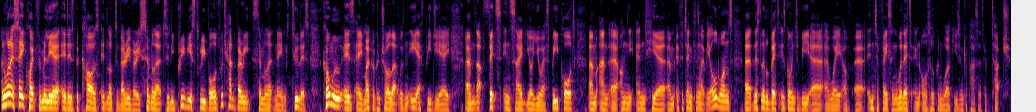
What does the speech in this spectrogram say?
And when I say quite familiar, it is because it looks very, very similar to the previous three boards, which had very similar names to this. Qomu is a microcontroller with an eFPGA um, that fits inside your USB port, um, and uh, on the end here, um, if it's anything like the old ones, uh, this little bit is going to be a, a way of uh, interfacing with it and also can work using capacitive touch.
